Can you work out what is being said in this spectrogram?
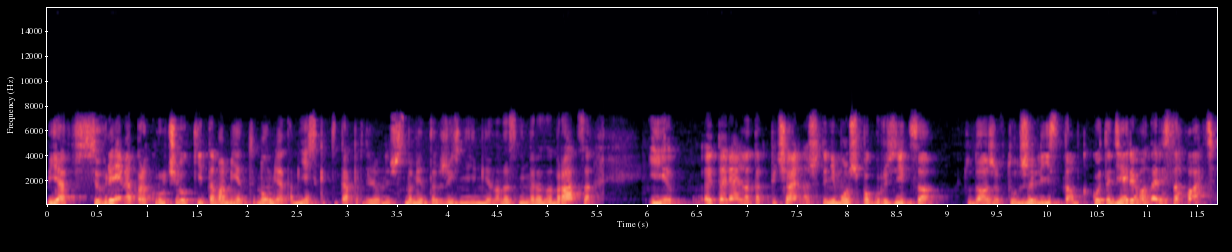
я все время прокручиваю какие-то моменты. Ну, у меня там есть какие-то определенные сейчас моменты в жизни, и мне надо с ними разобраться. И это реально так печально, что ты не можешь погрузиться туда же, в тот же лист, там какое-то дерево нарисовать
